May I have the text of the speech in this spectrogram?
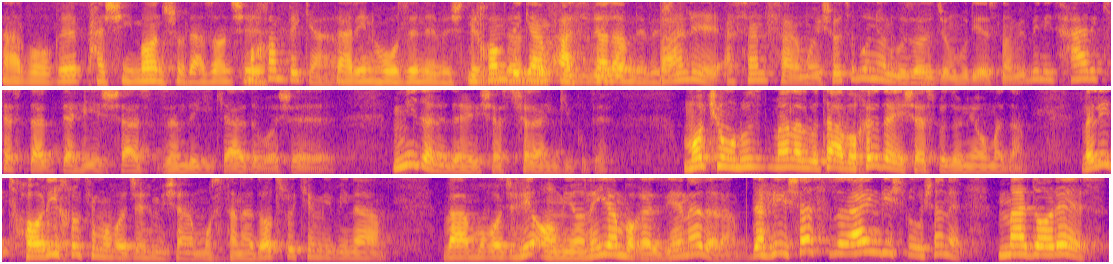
در واقع پشیمان شد از آنچه می‌خوام بگم. در این حوزه نوشته می‌خوام بگم از نوشته. بله اصلا فرمایشات بنیانگذار جمهوری اسلامی ببینید هر کس در دهه 60 زندگی کرده باشه میدانه دهه 60 چه رنگی بوده. ما که اون روز من البته اواخر دهه 60 به دنیا اومدم ولی تاریخ رو که مواجه میشم مستندات رو که می‌بینم و مواجهه آمیانه هم با قضیه ندارم. دهه 60 رنگش روشنه. مدارس.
